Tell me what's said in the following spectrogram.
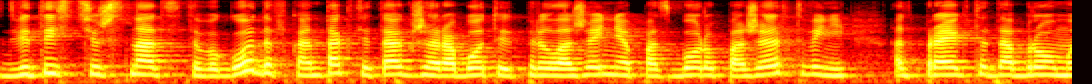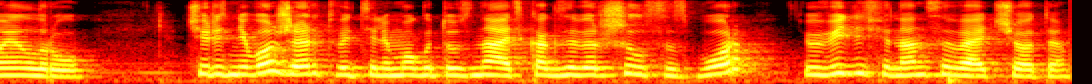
С 2016 года ВКонтакте также работает приложение по сбору пожертвований от проекта Добро Mail.ru. Через него жертвователи могут узнать, как завершился сбор и увидеть финансовые отчеты.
